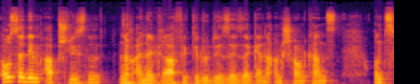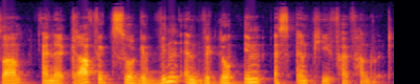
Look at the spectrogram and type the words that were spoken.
Außerdem abschließend noch eine Grafik, die du dir sehr, sehr gerne anschauen kannst. Und zwar eine Grafik zur Gewinnentwicklung im SP 500.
